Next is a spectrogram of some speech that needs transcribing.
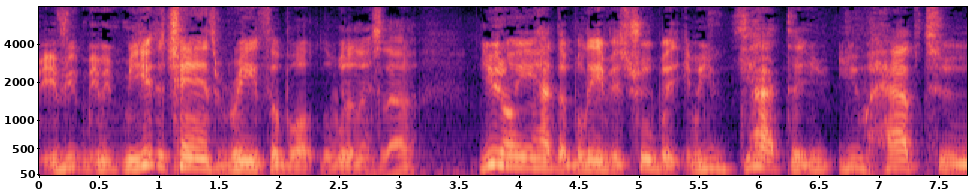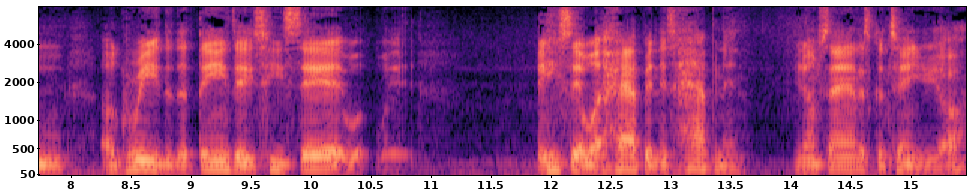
if you if you get the chance, read the book, the Willie Lynch letter. You don't even have to believe it's true, but you got to, you you have to agree that the things that he said, he said what happened is happening. You know what I'm saying? Let's continue, y'all.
